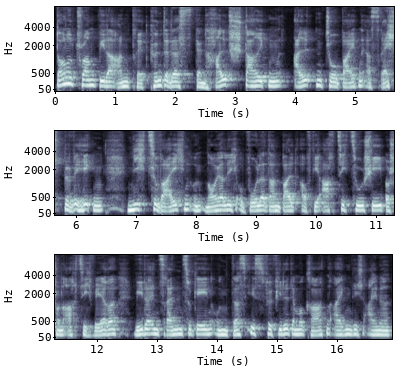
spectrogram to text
Donald Trump wieder antritt, könnte das den halsstarrigen alten Joe Biden erst recht bewegen, nicht zu weichen und neuerlich, obwohl er dann bald auf die 80 zuschiebt schon 80 wäre, wieder ins Rennen zu gehen. Und das ist für viele Demokraten eigentlich eine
